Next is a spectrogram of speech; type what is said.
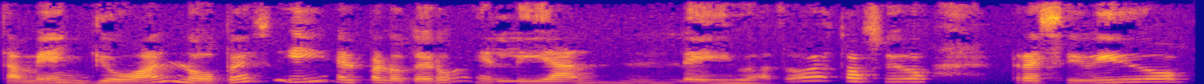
también Joan López y el pelotero Elian Leiva. Todo esto ha sido recibido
